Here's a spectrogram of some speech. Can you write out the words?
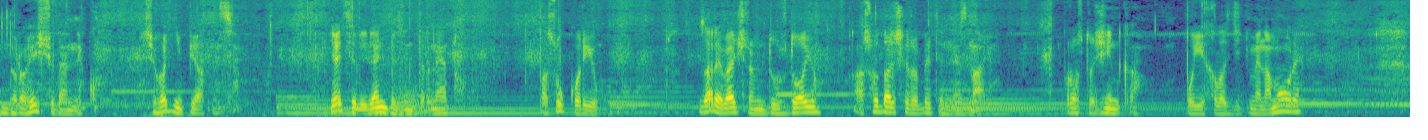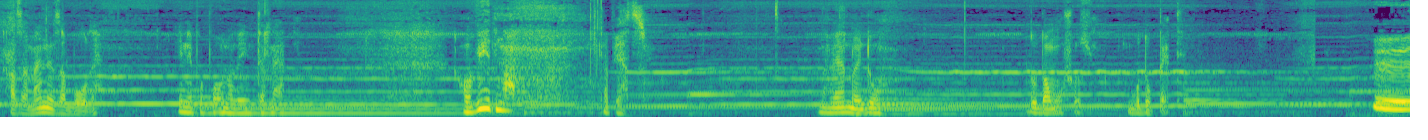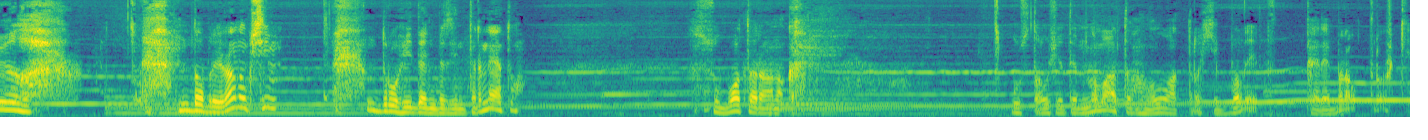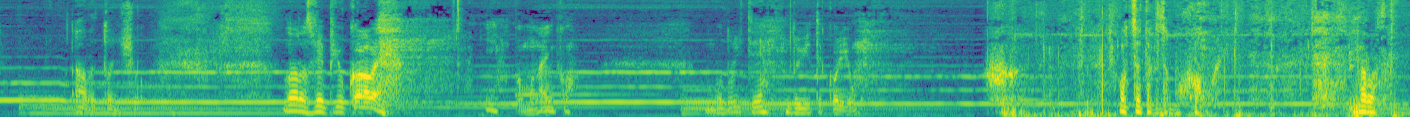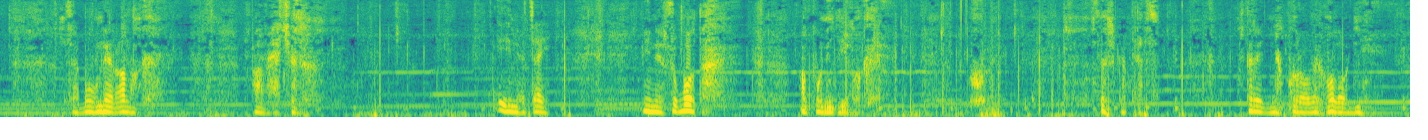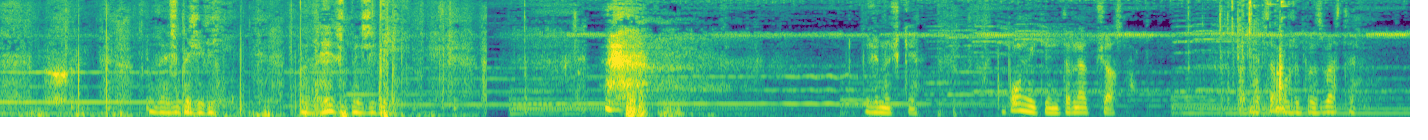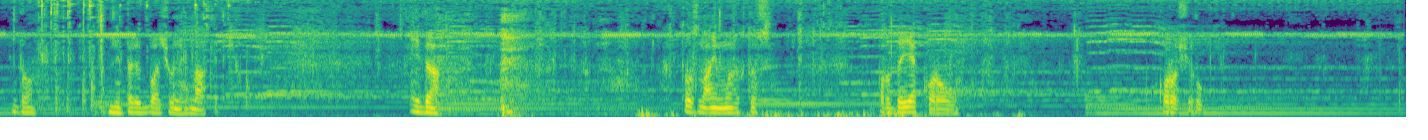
Дорогий щоденнику, сьогодні п'ятниця. Я цілий день без інтернету. Пасу корів. Зараз вечором йду з дою, а що далі робити, не знаю. Просто жінка поїхала з дітьми на море, а за мене забули. І не поповнили інтернет. Обідно. Капець. Наверно, йду додому щось буду пити. Добрий ранок всім. Другий день без інтернету. Субота ранок. Устав ще темновато, голова трохи болить, перебрав трошки, але то нічого. Зараз вип'ю кави і помаленьку буду йти доїти корів. Оце так забухав. Народ, це був не ранок, а вечір. І не цей, і не субота, а понеділок. Це ж капець. Три дня корови голодні. Лиш би живі. Лиш би живі. Жіночки, поповнюйте інтернет вчасно. Бо це може призвести до непередбачуваних наслідків. І да. Хто знає, може хтось продає корову. Хороші руки.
